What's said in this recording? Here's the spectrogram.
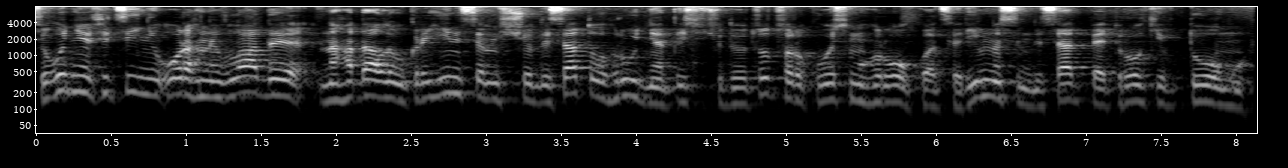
Сьогодні офіційні органи влади нагадали українцям, що 10 грудня 1948 року, а це рівно 75 років тому,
